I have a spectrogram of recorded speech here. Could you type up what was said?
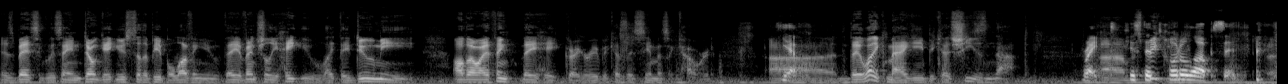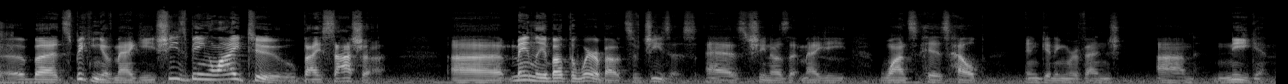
is basically saying, "Don't get used to the people loving you. They eventually hate you, like they do me." Although I think they hate Gregory because they see him as a coward. Uh, Yeah. They like Maggie because she's not. Right. Um, it's the total opposite. Uh, but speaking of Maggie, she's being lied to by Sasha, uh, mainly about the whereabouts of Jesus, as she knows that Maggie wants his help in getting revenge on Negan.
